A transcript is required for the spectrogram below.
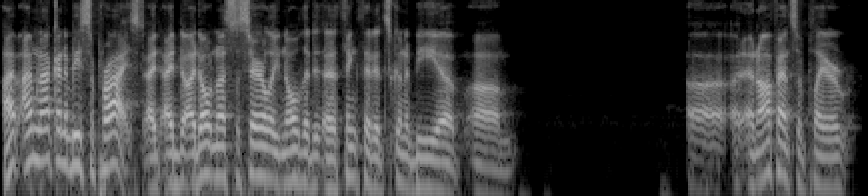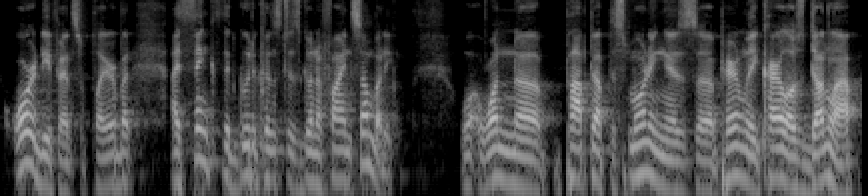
I, I'm not going to be surprised. I, I, I don't necessarily know that. I think that it's going to be a um, uh, an offensive player or a defensive player, but I think that Gutekunst is going to find somebody. One uh, popped up this morning is uh, apparently Carlos Dunlap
